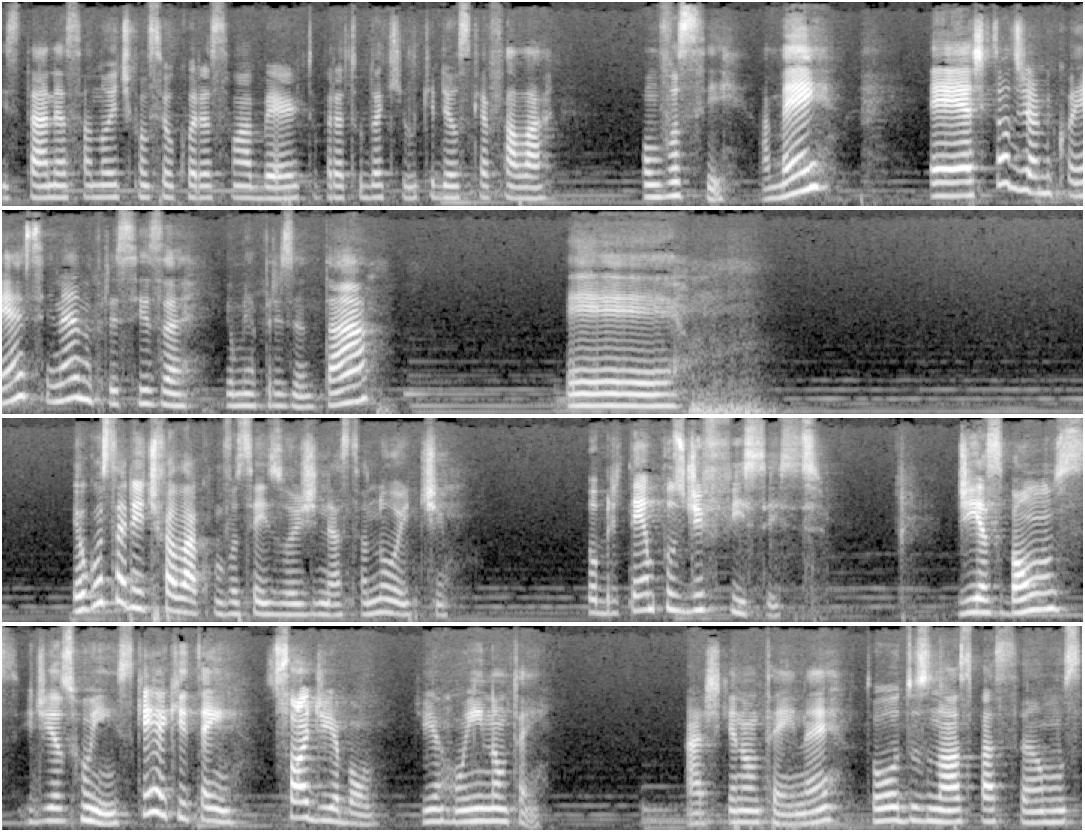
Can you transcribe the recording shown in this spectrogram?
estar nessa noite com seu coração aberto para tudo aquilo que Deus quer falar com você. Amém? É, acho que todos já me conhecem, né? Não precisa eu me apresentar. É... Eu gostaria de falar com vocês hoje, nesta noite, sobre tempos difíceis. Dias bons e dias ruins. Quem aqui tem só dia bom? Dia ruim não tem. Acho que não tem, né? Todos nós passamos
